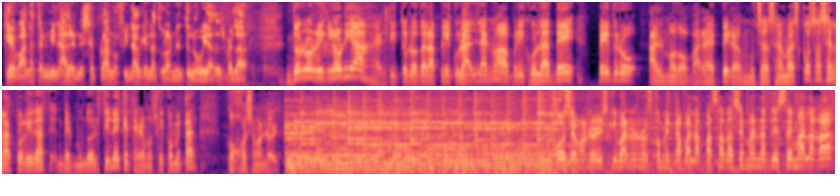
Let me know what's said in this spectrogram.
que van a terminar en ese plano final que naturalmente no voy a desvelar. Dolor y Gloria, el título de la película, la nueva película de Pedro Almodóvar, pero hay muchas más cosas en la actualidad del mundo del cine que tenemos que comentar con José Manuel. José Manuel Esquivano nos comentaba la pasada semana desde Málaga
